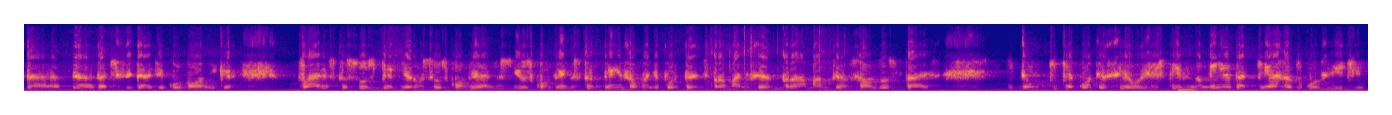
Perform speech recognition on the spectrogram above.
da, da, da atividade econômica, várias pessoas perderam seus convênios. E os convênios também são muito importantes para a manutenção dos hospitais. Então, o que, que aconteceu? A gente teve, no meio da guerra do Covid,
